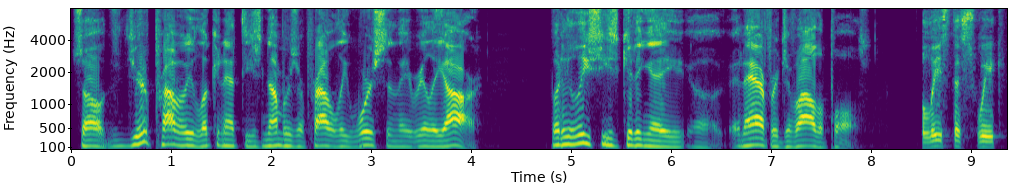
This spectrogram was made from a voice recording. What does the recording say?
So you're probably looking at these numbers are probably worse than they really are. But at least he's getting a uh, an average of all the polls. released this week.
